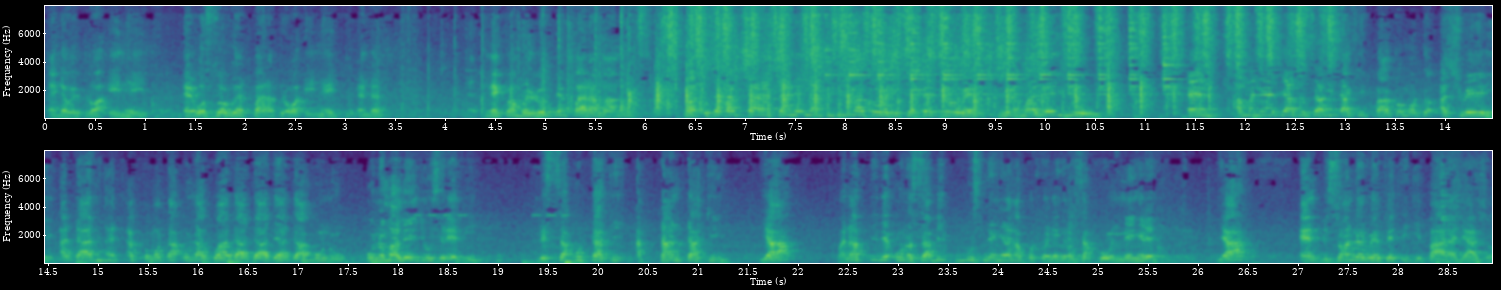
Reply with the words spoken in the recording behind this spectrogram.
en dat we trouw eenheid. En we zorgen dat para trouw eenheid toe en dat nek van beloop den paramang want usa tak para sani na bismatori so petrowe ni no maleju en amane dia so sabi taki pa komoto ashweri adad akomota una guada adade ada unu uno maleju serefi de sa utaki atantaki. Ya vanafti de uno sabi bus nengre nga poto nengre sa ko nengre ya en bijzonder we feti die para dia so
